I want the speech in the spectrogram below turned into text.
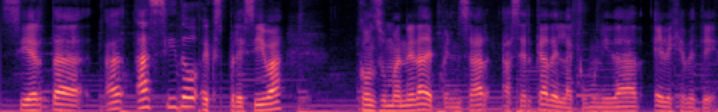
cierta... ha sido expresiva con su manera de pensar acerca de la comunidad LGBT.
